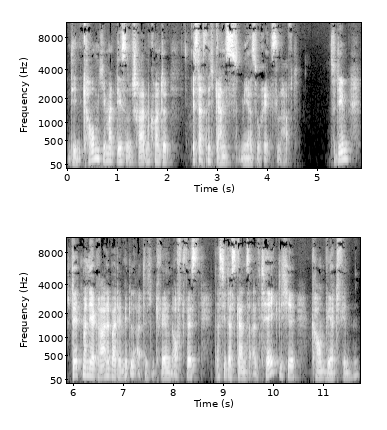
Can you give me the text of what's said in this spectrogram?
in denen kaum jemand lesen und schreiben konnte, ist das nicht ganz mehr so rätselhaft. Zudem stellt man ja gerade bei den mittelalterlichen Quellen oft fest, dass sie das ganz Alltägliche kaum wert finden,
